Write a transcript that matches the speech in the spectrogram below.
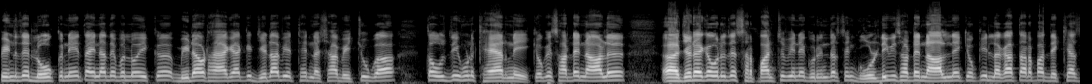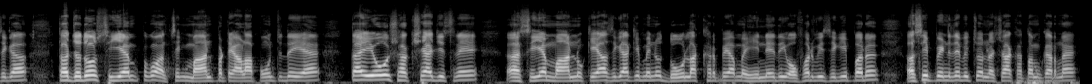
ਪਿੰਡ ਦੇ ਲੋਕ ਨੇ ਤਾਂ ਇਹਨਾਂ ਦੇ ਵੱਲੋਂ ਇੱਕ ਬੀੜਾ ਉਠਾਇਆ ਗਿਆ ਕਿ ਜਿਹੜਾ ਵੀ ਇੱਥੇ ਨਸ਼ਾ ਵੇਚੂਗਾ ਤਾਂ ਉਸ ਦੀ ਹੁਣ ਖੈਰ ਨਹੀਂ ਕਿਉਂਕਿ ਸਾਡੇ ਨਾਲ ਜਿਹੜਾ ਹੈਗਾ ਉਰੇ ਦੇ ਸਰਪੰਚ ਵੀ ਨੇ ਗੁਰਿੰਦਰ ਸਿੰਘ ਗੋਲਡੀ ਵੀ ਸਾਡੇ ਨਾਲ ਨੇ ਕਿਉਂਕਿ ਲਗਾਤਾਰ ਆਪਾਂ ਦੇਖਿਆ ਸੀਗਾ ਤਾਂ ਜਦੋਂ ਸੀਐਮ ਭਗਵੰਤ ਸਿੰਘ ਮਾਨ ਪਟਿਆਲਾ ਪਹੁੰਚਦੇ ਆ ਤਾਂ ਇਹ ਉਹ ਸ਼ਖਸ ਹੈ ਜਿਸ ਨੇ ਸੀਐਮ ਮਾਨ ਨੂੰ ਕਿਹਾ ਸੀਗਾ ਕਿ ਮੈਨੂੰ 2 ਲੱਖ ਰੁਪਇਆ ਮਹੀਨੇ ਦੀ ਆਫਰ ਵੀ ਸੀਗੀ ਪਰ ਅਸੀਂ ਪਿੰਡ ਦੇ ਵਿੱਚੋਂ ਨਸ਼ਾ ਖਤਮ ਕਰਨਾ ਹੈ।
